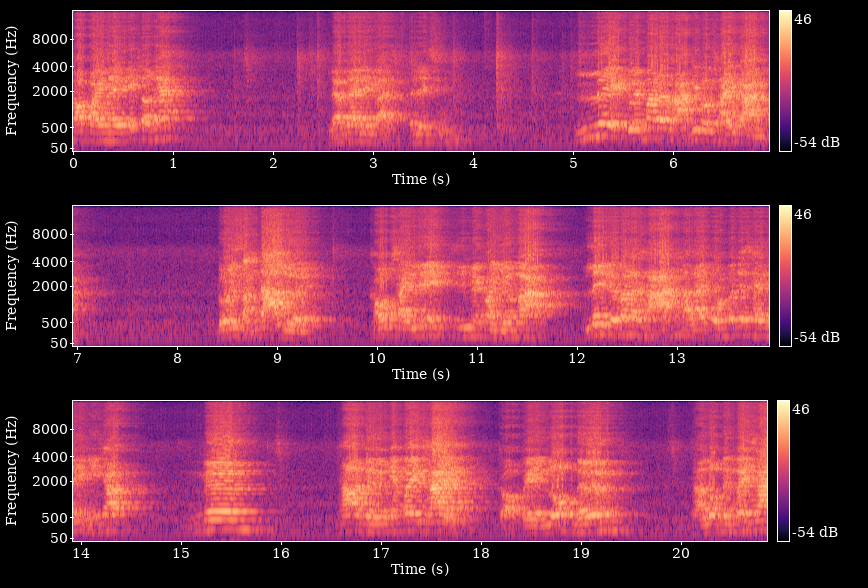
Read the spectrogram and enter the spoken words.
เข้าไปใน x ตัวนี้แล้วได้เลขอะไรได้เลขศูนย์เลขโดยมาตรฐานที่เราใช้กัน โดยสันดานเลย เขาใช้เลขที่ไม่ค่อยเยอะมาก เลขโดยมาตรฐานหลายๆคนก็จะใช้เลขนี้ครับหนึ่งถ้าหนึ่งยังไม่ใช่ ก็เป็นลบหนึ่งถ้าลบหนึ่งไม่ใช่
